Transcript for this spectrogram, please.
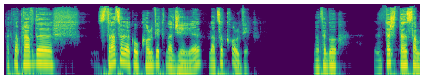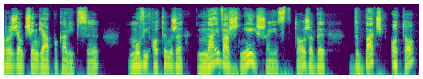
tak naprawdę stracą jakąkolwiek nadzieję na cokolwiek. Dlatego też ten sam rozdział Księgi Apokalipsy mówi o tym, że najważniejsze jest to, żeby dbać o to,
